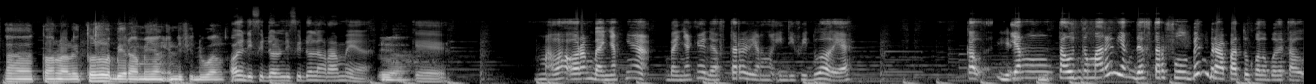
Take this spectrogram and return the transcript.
Eh, tahun lalu itu lebih rame yang individual. Oh, individual individual yang rame ya? Iya. Oke. Malah orang banyaknya banyaknya daftar yang individual ya. Kalau Iya. yang tahun kemarin yang daftar full band berapa tuh kalau boleh tahu?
